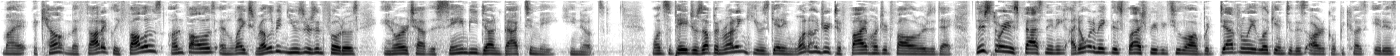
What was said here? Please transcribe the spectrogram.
my account methodically follows, unfollows, and likes relevant users and photos in order to have the same be done back to me, he notes. Once the page was up and running, he was getting 100 to 500 followers a day. This story is fascinating. I don't want to make this flash briefing too long, but definitely look into this article because it is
